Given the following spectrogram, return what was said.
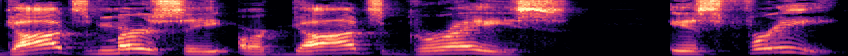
God's mercy or God's grace is free.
